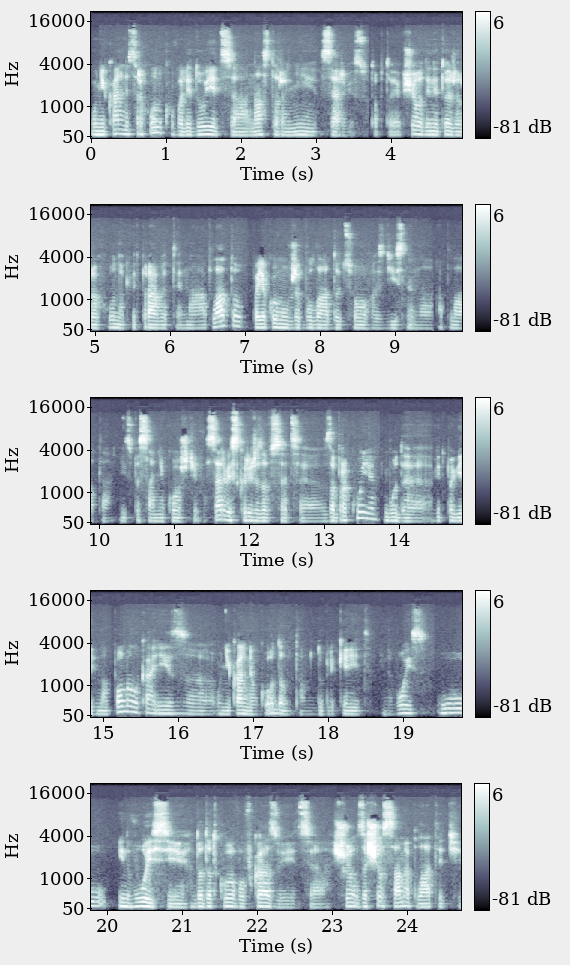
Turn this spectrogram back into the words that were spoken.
Унікальність рахунку валідується на стороні сервісу. Тобто, якщо один і той же рахунок відправити на оплату, по якому вже була до цього здійснена оплата і списання коштів, сервіс, скоріш за все, це забракує. Буде відповідна помилка із унікальним кодом, там duplicate invoice. У інвойсі додатково вказується, що за що саме платить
